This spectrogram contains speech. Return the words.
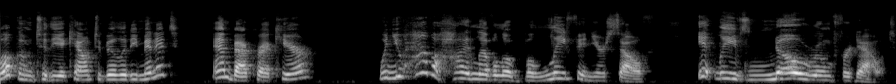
Welcome to the Accountability Minute and Backrack here. When you have a high level of belief in yourself, it leaves no room for doubt,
